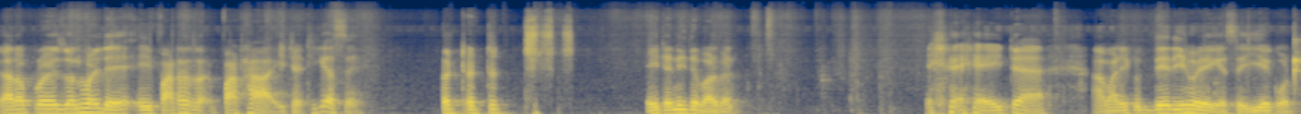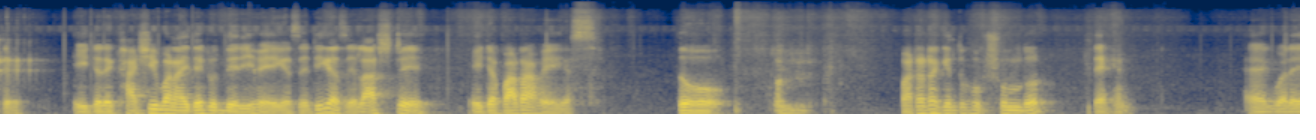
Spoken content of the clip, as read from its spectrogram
কারও প্রয়োজন হইলে এই পাঠা পাঠা এটা ঠিক আছে? এইটা নিতে পারবেন। এইটা আমার একটু দেরি হয়ে গেছে ইয়ে করতে। এইটারে খাসি বানাইতে একটু দেরি হয়ে গেছে ঠিক আছে? লাস্টে এইটা পাটা হয়ে গেছে। তো পাটাটা কিন্তু খুব সুন্দর দেখেন। একবারে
